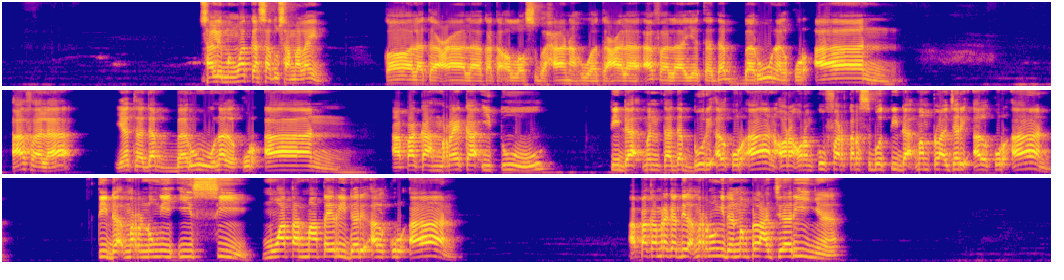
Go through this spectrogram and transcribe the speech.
Saling menguatkan satu sama lain. Qala ta'ala kata Allah Subhanahu wa taala afala yatadabbaruna al-Qur'an? Afala yatadabbaruna al-Qur'an? Apakah mereka itu tidak mentadabburi Al-Qur'an? Orang-orang kufar tersebut tidak mempelajari Al-Qur'an tidak merenungi isi muatan materi dari Al-Qur'an Apakah mereka tidak merenungi dan mempelajarinya?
